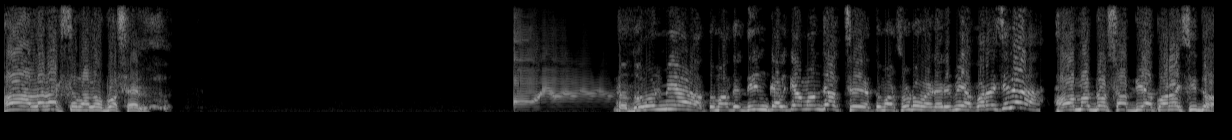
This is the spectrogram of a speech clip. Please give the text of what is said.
হ্যাঁ আল্লাহ রাখছে ভালো বসেন। তো দোলন মিয়া তোমাদের দিনকাল কেমন যাচ্ছে? তোমার ছোট ভাইটারে বিয়া করাইছিলা? হ্যাঁ সাহেব বিয়া করাইছি তো।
